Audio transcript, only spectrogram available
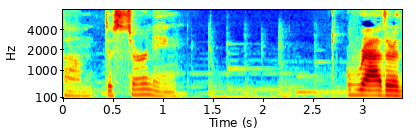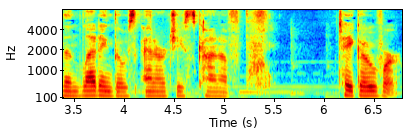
um, discerning rather than letting those energies kind of take over.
